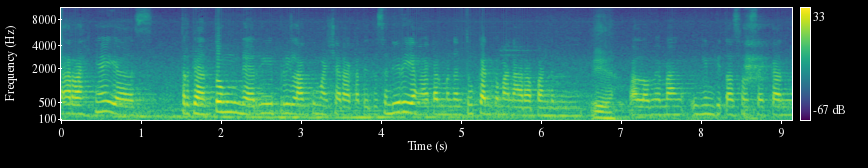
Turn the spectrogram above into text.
arahnya ya tergantung dari perilaku masyarakat itu sendiri yang akan menentukan ke mana arah pandemi. Iya. Kalau memang ingin kita selesaikan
